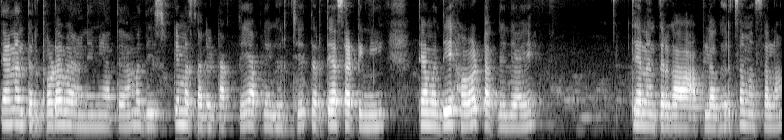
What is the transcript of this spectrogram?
त्यानंतर थोड्या वेळाने मी आता यामध्ये सुके मसाले टाकते आपले घरचे. तर त्यासाठी मी त्यामध्ये हळद टाकलेली आहे. त्यानंतर गा आपला घरचा मसाला.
